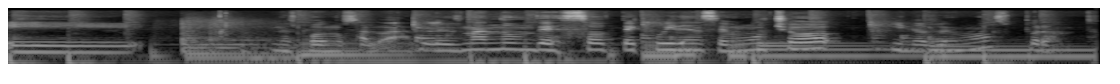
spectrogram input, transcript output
eh, nos podemos saludar. Les mando un besote, cuídense mucho y nos vemos pronto.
